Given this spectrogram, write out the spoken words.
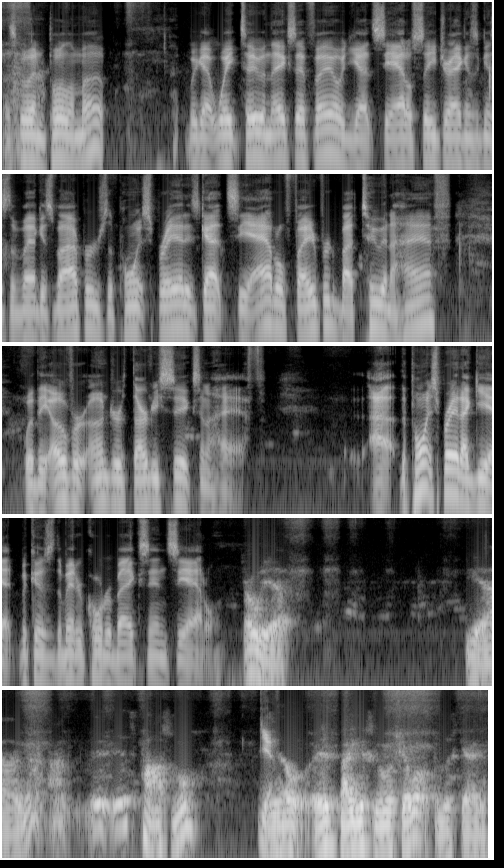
Let's go ahead and pull them up. We got week two in the XFL. You got Seattle Sea Dragons against the Vegas Vipers. The point spread has got Seattle favored by two and a half, with the over under 36 and a half. I, the point spread I get because the better quarterback's in Seattle. Oh yeah. Yeah, I- it- it's possible. Yeah. You know, is Vegas going to show up for this game?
